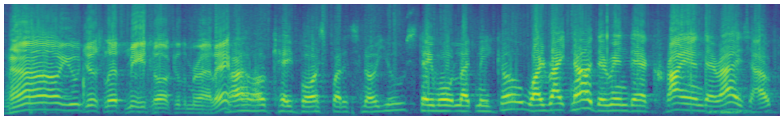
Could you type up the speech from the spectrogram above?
Now, you just let me talk to them, Riley. Well, okay, boss, but it's no use. They won't let me go. Why, right now they're in there crying their eyes out.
